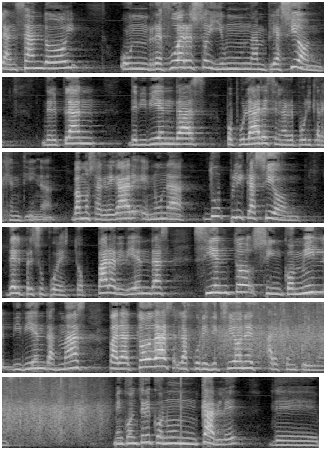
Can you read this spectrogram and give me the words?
lanzando hoy un refuerzo y una ampliación del plan de viviendas populares en la República Argentina. Vamos a agregar en una duplicación del presupuesto para viviendas 105 mil viviendas más para todas las jurisdicciones argentinas. Me encontré con un cable de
